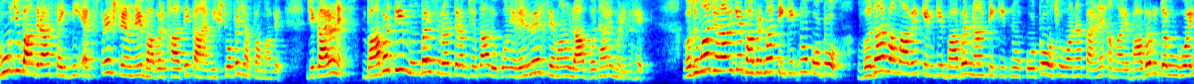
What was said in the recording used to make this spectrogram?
ભુજ બાંદ્રા સહિતની એક્સપ્રેસ ટ્રેનોને ભાભર ખાતે કાયમી સ્ટોપેજ આપવામાં આવે, જે કારણે ભાભરથી મુંબઈ સુરત તરફ જતા લોકોને રેલવે સેવાનો લાભ વધારે મળી રહે. વધુમાં જણાવ્યું કે ભાભરમાં ટિકિટનો કોટો વધારવામાં આવે કેમ કે ભાભરના ટિકિટનો કોટો ઓછો હોવાના કારણે અમારે ભાભર ઉતરવું હોય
